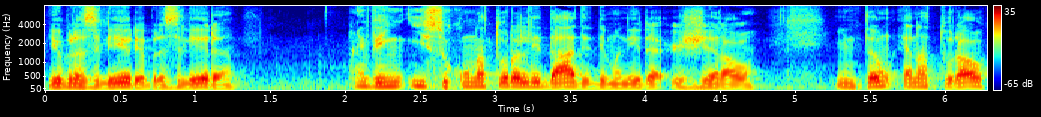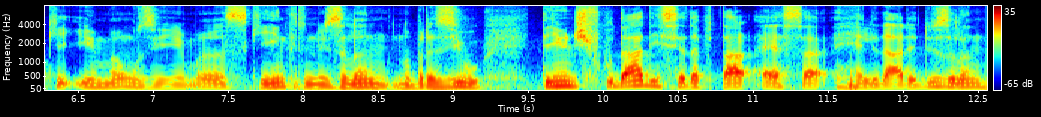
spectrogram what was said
E o brasileiro e a brasileira veem isso com naturalidade, de maneira geral. Então, é natural que irmãos e irmãs que entrem no Islã no Brasil tenham dificuldade em se adaptar a essa realidade do Islã.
